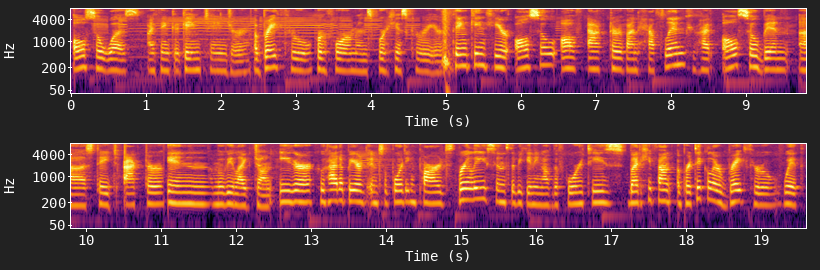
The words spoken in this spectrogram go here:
also was, I think, a game changer, a breakthrough performance for his career. Thinking here also of actor Van Heflin, who had also been a stage actor in a movie like John Eager, who had appeared in supporting parts really since the beginning of the 40s, but he found a particular breakthrough with,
